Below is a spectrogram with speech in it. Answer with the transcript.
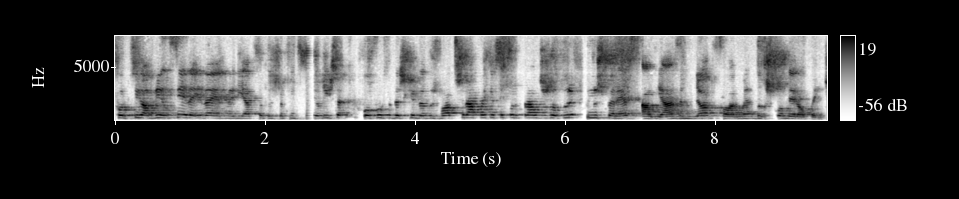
for possível vencer a ideia de maioria absoluta do Partido Socialista, com a força da esquerda dos votos, será feito esse acordo para a legislatura, que nos parece, aliás, a melhor forma de responder ao país.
